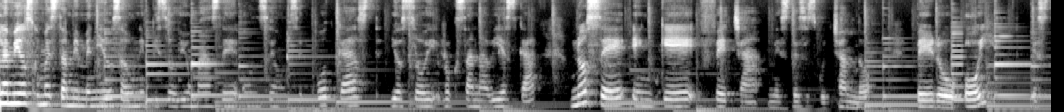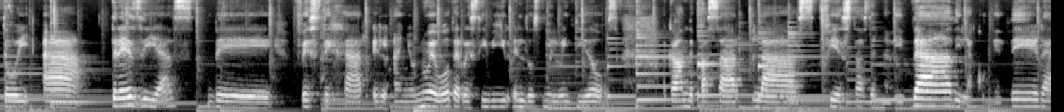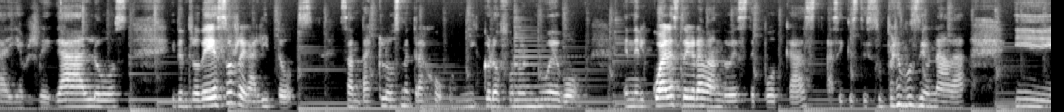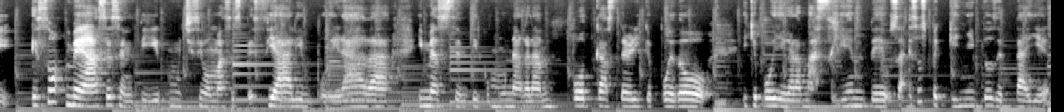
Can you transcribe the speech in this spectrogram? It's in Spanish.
Hola amigos, ¿cómo están? Bienvenidos a un episodio más de 1111 Podcast. Yo soy Roxana Viesca. No sé en qué fecha me estés escuchando, pero hoy estoy a tres días de festejar el año nuevo, de recibir el 2022 acaban de pasar las fiestas de Navidad y la comedera y abrir regalos. Y dentro de esos regalitos, Santa Claus me trajo un micrófono nuevo en el cual estoy grabando este podcast, así que estoy súper emocionada. Y eso me hace sentir muchísimo más especial y empoderada y me hace sentir como una gran podcaster y que puedo y que puedo llegar a más gente, o sea, esos pequeñitos detalles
